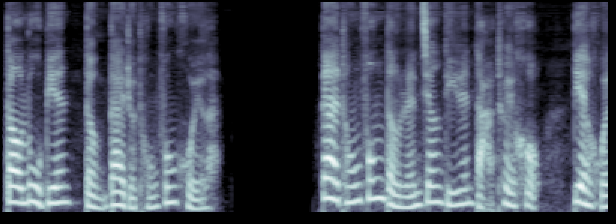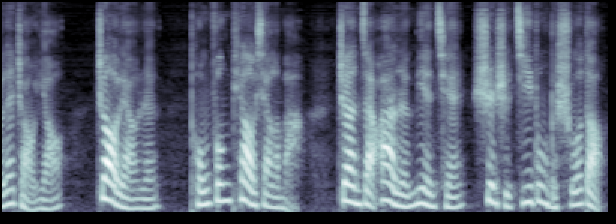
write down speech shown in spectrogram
到路边等待着童风回来。待童风等人将敌人打退后，便回来找姚、赵两人。童风跳下了马。站在二人面前，甚是激动地说道：“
